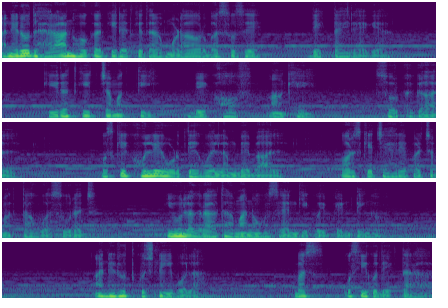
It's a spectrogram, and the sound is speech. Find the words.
अनिरुद्ध हैरान होकर कीरत की तरफ़ मुड़ा और बस उसे देखता ही रह गया। कीरत की चमकती, बेखौफ आँखें, सुर्ख गाल, उसके खुले उड़ते हुए लंबे बाल और उसके चेहरे पर चमकता हुआ सूरज यूँ लग रहा था मानो हुसैन की कोई पेंटिंग हो। अनिरुद्ध कुछ नहीं बोला। बस उसी को देखता रहा।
